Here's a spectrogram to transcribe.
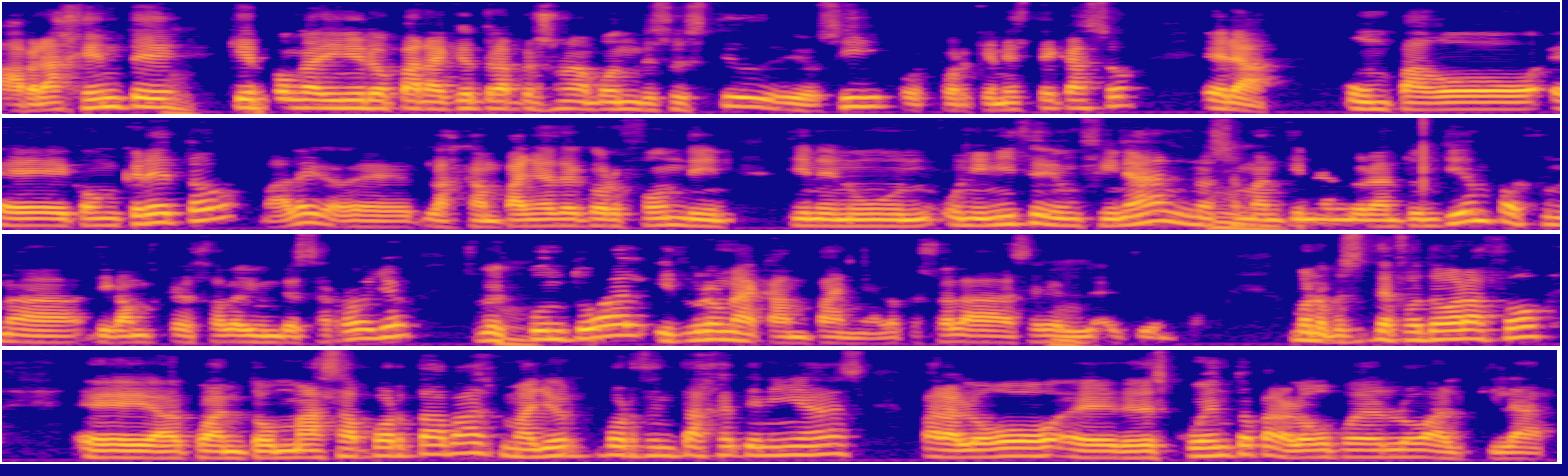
¿habrá gente hmm. que ponga dinero para que otra persona ponga su estudio? Sí, pues porque en este caso era un pago eh, concreto, ¿vale? Eh, las campañas de crowdfunding tienen un, inicio y un final, no se mm. mantienen durante un tiempo, es una, digamos que solo hay un desarrollo, es mm. puntual y dura una campaña, lo que suele ser el, mm. tiempo. Bueno, pues este fotógrafo, eh, a cuanto más aportabas, mayor porcentaje tenías para luego de descuento para luego poderlo alquilar.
